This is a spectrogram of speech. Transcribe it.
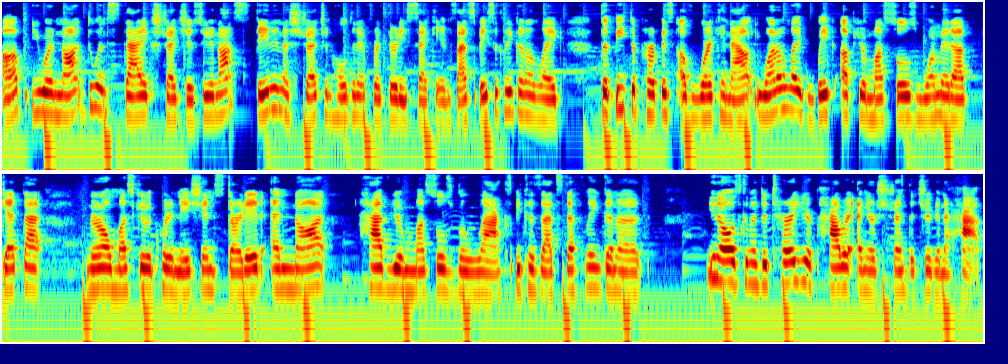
up, you are not doing static stretches. So you're not staying in a stretch and holding it for 30 seconds. That's basically gonna like defeat the purpose of working out. You wanna like wake up your muscles, warm it up, get that neuromuscular coordination started and not have your muscles relax because that's definitely gonna you know, it's to deter your power and your strength that you're to have.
